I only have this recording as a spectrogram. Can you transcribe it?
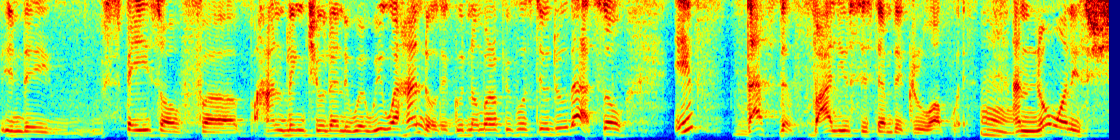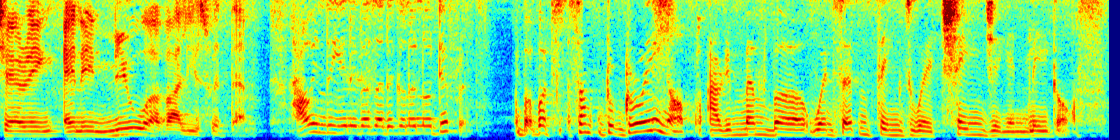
in the space of uh, handling children the way we were handled. A good number of people still do that. So if that's the value system they grew up with, mm. and no one is sharing any newer values with them, how in the universe are they going to know different? But, but some, growing up, I remember when certain things were changing in Lagos.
